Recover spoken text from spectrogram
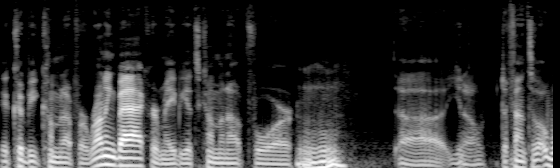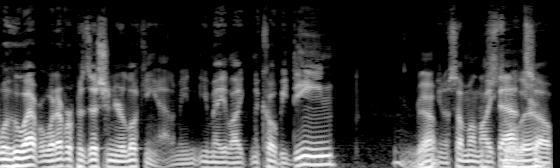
it could be coming up for running back, or maybe it's coming up for mm-hmm. uh, you know defensive, whoever, whatever position you're looking at. I mean, you may like Nakobe Dean, yeah, you know, someone like that. There. So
